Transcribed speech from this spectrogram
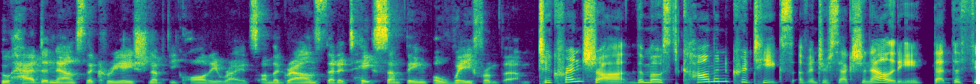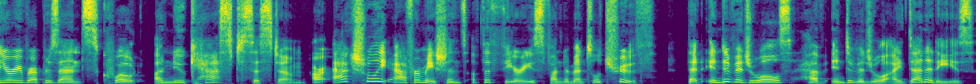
who had denounced the creation of equality rights on the grounds that it takes something away from them to crenshaw the most common critiques of intersectionality that the theory represents quote a new caste system are actually affirmations of the theory's fundamental truth that individuals have individual identities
